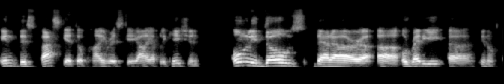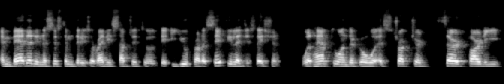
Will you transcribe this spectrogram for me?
in this basket of high risk AI application, only those that are uh, already uh, you know embedded in a system that is already subject to the EU product safety legislation will have to undergo a structured third party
